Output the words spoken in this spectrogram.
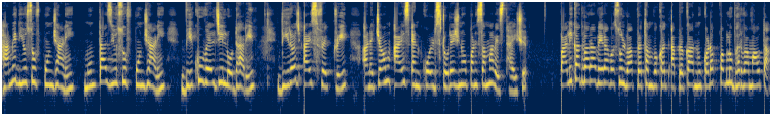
Hamid Yusuf Punjani, Mumtaz Yusuf Punjani, Bhikhu Velji Lodhari, Dhiraj ice factory અને ચમ આઈસ એન્ડ કોલ્ડ સ્ટોરેજનો પણ સમાવેશ થાય છે. પાલિકા દ્વારા વેરા વસૂલવા પ્રથમ વખત આ પ્રકારનું કડક પગલું ભરવામાં આવતા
